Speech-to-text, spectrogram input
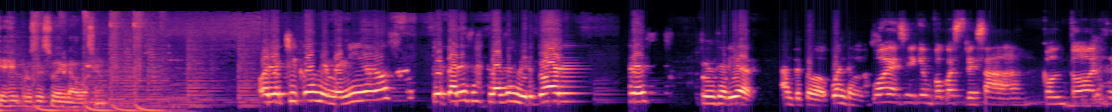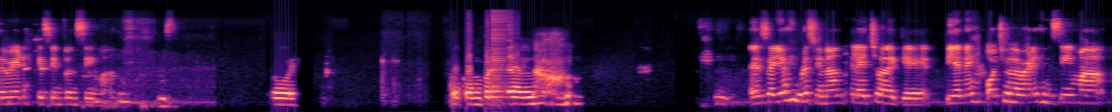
que es el proceso de graduación. Hola chicos, bienvenidos. ¿Qué tal esas clases virtuales? Sinceridad, ante todo, cuéntenos. Puedo decir que un poco estresada con todos los deberes que siento encima. Uy, te comprendo. En serio es impresionante el hecho de que tienes ocho deberes encima,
